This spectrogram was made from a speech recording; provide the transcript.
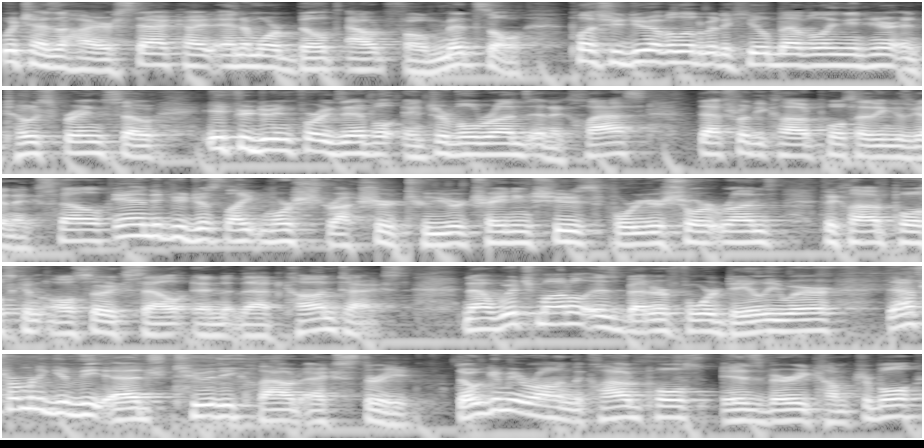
which has a higher stack height and a more built out foam midsole. Plus you do have a little bit of heel beveling in here and toe spring. So if you're doing, for example, interval runs in a class, that's where the Cloud Pulse I think is gonna excel. And if you just like more structure to your training shoes for your short runs, the Cloud Pulse can also excel in that context. Now, which model is better for daily wear? That's where I'm gonna give the edge to the Cloud X3. Don't get me wrong, the Cloud Pulse is very comfortable.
